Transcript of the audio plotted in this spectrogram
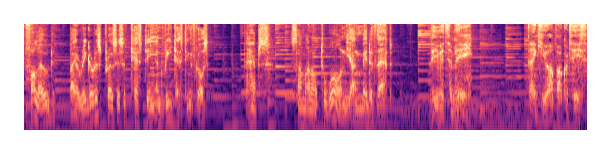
Followed by a rigorous process of testing and retesting, of course. Perhaps someone ought to warn young Mid of that. Leave it to me. Thank you, Harpocrates.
